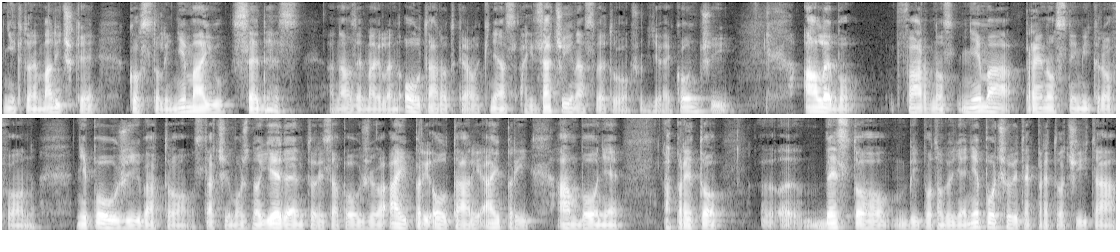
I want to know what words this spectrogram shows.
niektoré maličké kostoly nemajú sedes a naozaj majú len oltár, odkiaľ kniaz aj začína svetu omšu, kde aj končí. Alebo farnosť nemá prenosný mikrofón, nepoužíva to, stačí možno jeden, ktorý sa používa aj pri oltári, aj pri ambóne a preto bez toho by potom ľudia nepočuli, tak preto číta e,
